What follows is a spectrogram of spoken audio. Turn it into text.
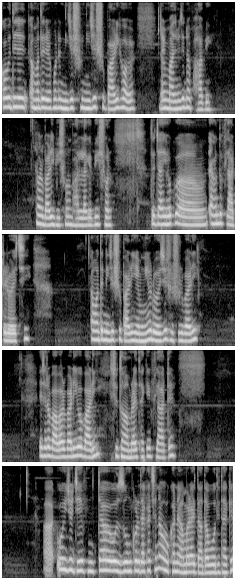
কবে দিয়ে আমাদের এরকম একটা নিজস্ব নিজস্ব বাড়ি হবে, আমি মাঝে মাঝে না ভাবি। আমার বাড়ি ভীষণ ভালো লাগে, ভীষণ। তো যাই হোক এখন তো ফ্ল্যাটে রয়েছি। আমাদের নিজস্ব বাড়ি এমনিও রয়েছে, শ্বশুর বাড়ি। এছাড়া বাবার বাড়িও বাড়ি, শুধু আমরাই থাকি ফ্ল্যাটে আর ওই যে যেটা ও জুম করে দেখাচ্ছে না, ওখানে আমার এক দাদা বৌদি থাকে,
